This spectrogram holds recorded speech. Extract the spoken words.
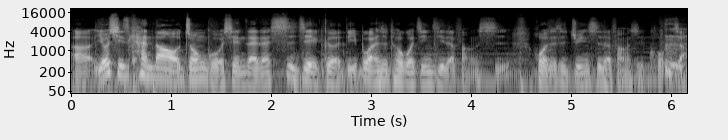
呃，尤其是看到中国现在在世界各地，不管是透过经济的方式，或者是军事的方式扩张，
